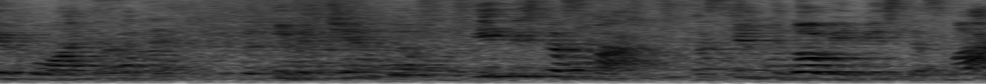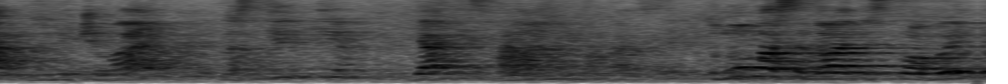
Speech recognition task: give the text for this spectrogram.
гіркування на цю відчинку і після смак. Наскільки довгий після смак ми відчуваємо, настільки якість вона. Тому, власне, давайте спробуємо.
